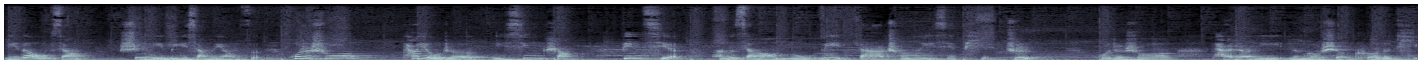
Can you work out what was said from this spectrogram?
你的偶像是你理想的样子，或者说他有着你欣赏并且很想要努力达成的一些品质，或者说他让你能够深刻的体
